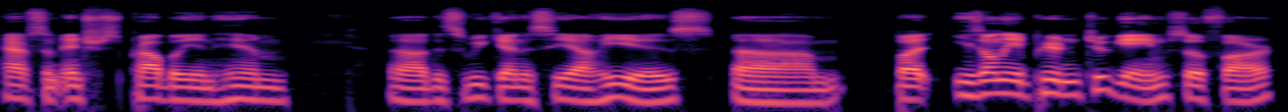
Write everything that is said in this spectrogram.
have some interest probably in him. uh, this weekend to see how he is. Um, but he's only appeared in two games so far.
